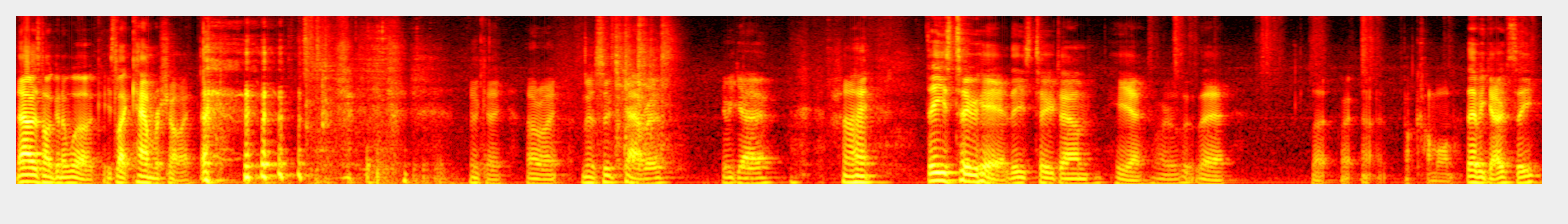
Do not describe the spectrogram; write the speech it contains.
now it's not going to work. It's like camera shy. okay. All right. I'm going switch cameras. Here we go. Right. These two here. These two down here. Where is it? There. Look. wait, Oh, come on. There we go. See?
